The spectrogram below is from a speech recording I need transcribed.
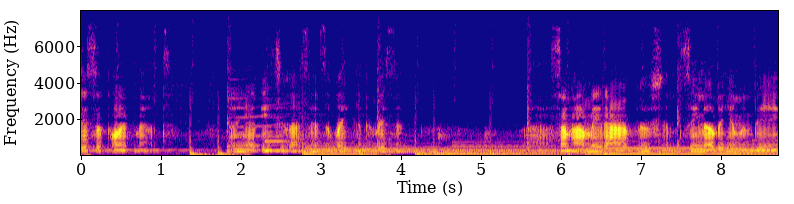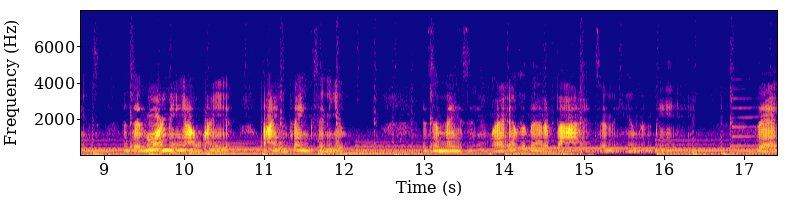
Disappointment. And yet each of us has awakened, arisen, uh, somehow made our ablution, seen other human beings, and said, Morning, how are you? Fine, thanks, and you. It's amazing. Wherever that abides in the human being, there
